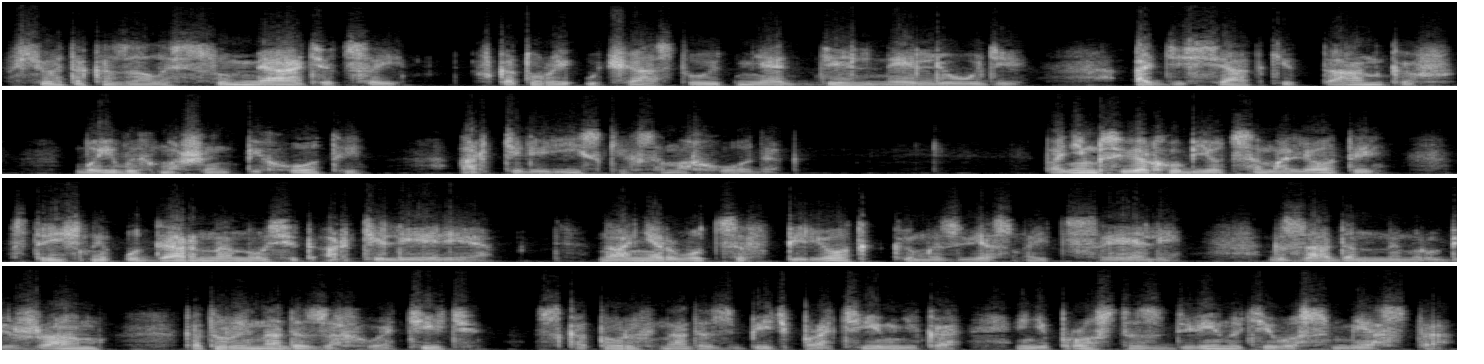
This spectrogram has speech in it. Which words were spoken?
все это казалось сумятицей, в которой участвуют не отдельные люди, а десятки танков, боевых машин пехоты, артиллерийских самоходок. По ним сверху бьют самолеты, встречный удар наносит артиллерия, но они рвутся вперед к им известной цели, к заданным рубежам, которые надо захватить, с которых надо сбить противника, и не просто сдвинуть его с места,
